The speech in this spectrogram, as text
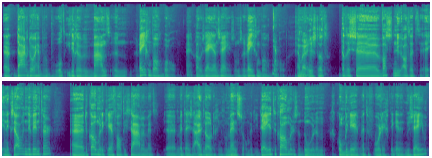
eh, daardoor hebben we bijvoorbeeld iedere maand een regenboogborrel. Rosé aan Zee is onze regenboogborrel. En waar is dat? Dat is, eh, was nu altijd in Excel in de winter. Eh, de komende keer valt hij samen met, eh, met deze uitnodiging van mensen om met ideeën te komen. Dus dan doen we hem gecombineerd met de voorlichting in het museum.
